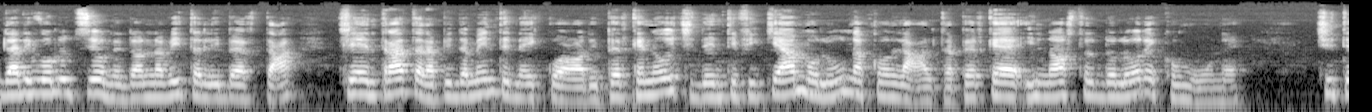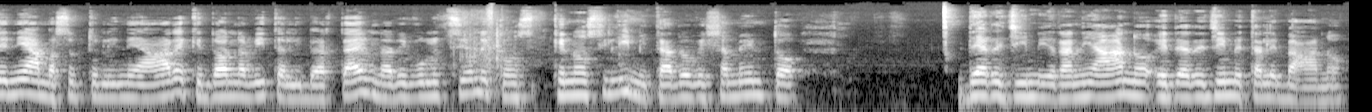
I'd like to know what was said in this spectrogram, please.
La rivoluzione Donna Vita e Libertà ci è entrata rapidamente nei cuori perché noi ci identifichiamo l'una con l'altra, perché il nostro dolore è comune. Ci teniamo a sottolineare che Donna Vita e Libertà è una rivoluzione che non si limita al rovesciamento del regime iraniano e del regime talebano,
